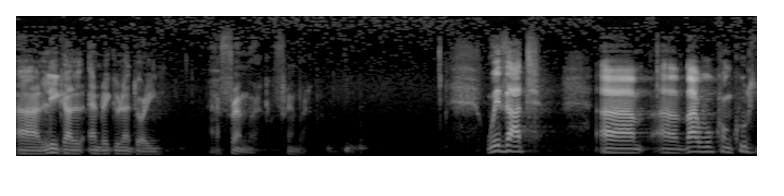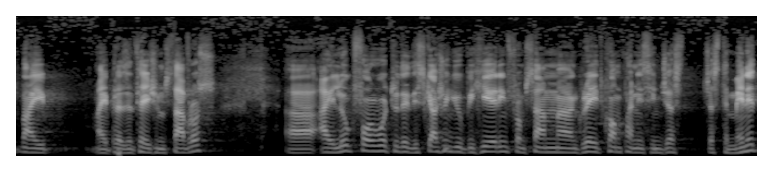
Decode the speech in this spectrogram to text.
uh, legal and regulatory uh, framework, framework. With that, um, uh, that will conclude my, my presentation, Stavros. Uh, I look forward to the discussion you'll be hearing from some uh, great companies in just, just a minute,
